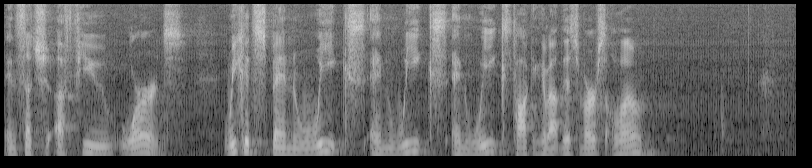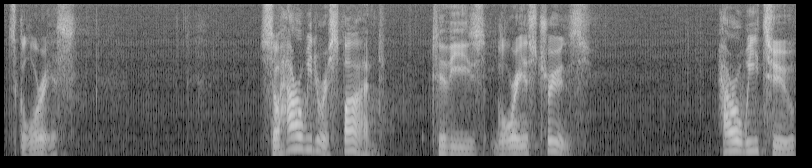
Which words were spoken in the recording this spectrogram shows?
in such a few words. We could spend weeks and weeks and weeks talking about this verse alone. It's glorious. So, how are we to respond to these glorious truths? How are we to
